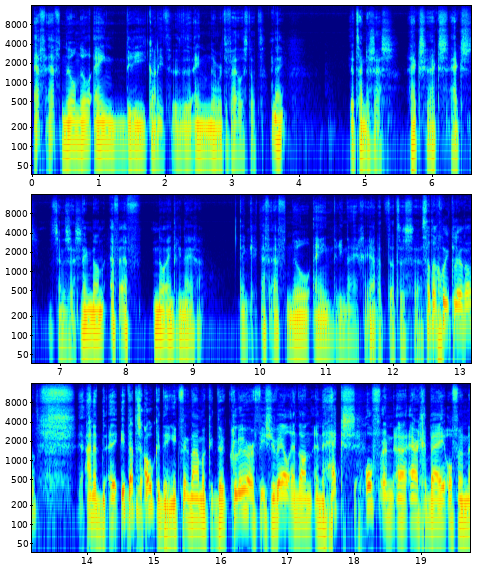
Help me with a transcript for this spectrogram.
FF0013 kan niet. Het is één nummer te veel is dat. Nee, het zijn er zes. Hex, hex, hex. Het zijn er zes. denk dan FF0139. Denk ik. FF0139. Ja, Ja. dat, dat is. eh, Is dat een goede kleur rood? aan het, eh, dat is ook het ding. Ik vind namelijk de kleur visueel en dan een hex of een eh, RGB of een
